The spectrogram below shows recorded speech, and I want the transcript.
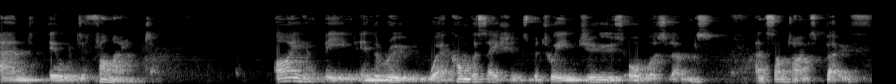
and ill defined. I have been in the room where conversations between Jews or Muslims, and sometimes both,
